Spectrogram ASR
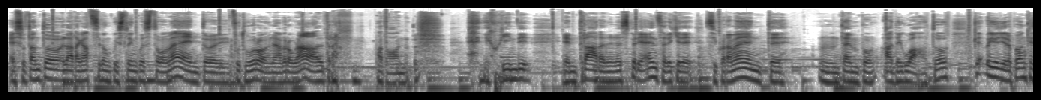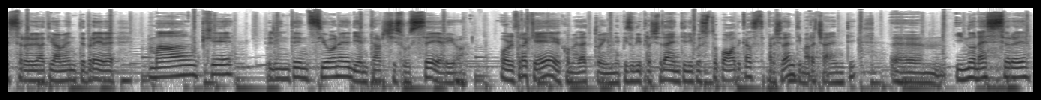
È soltanto la ragazza con cui sto in questo momento, in futuro ne avrò un'altra. Madonna. E quindi entrare nell'esperienza richiede sicuramente un tempo adeguato, che voglio dire può anche essere relativamente breve, ma anche l'intenzione di entrarci sul serio. Oltre che, come detto in episodi precedenti di questo podcast, precedenti ma recenti, ehm, il non essere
